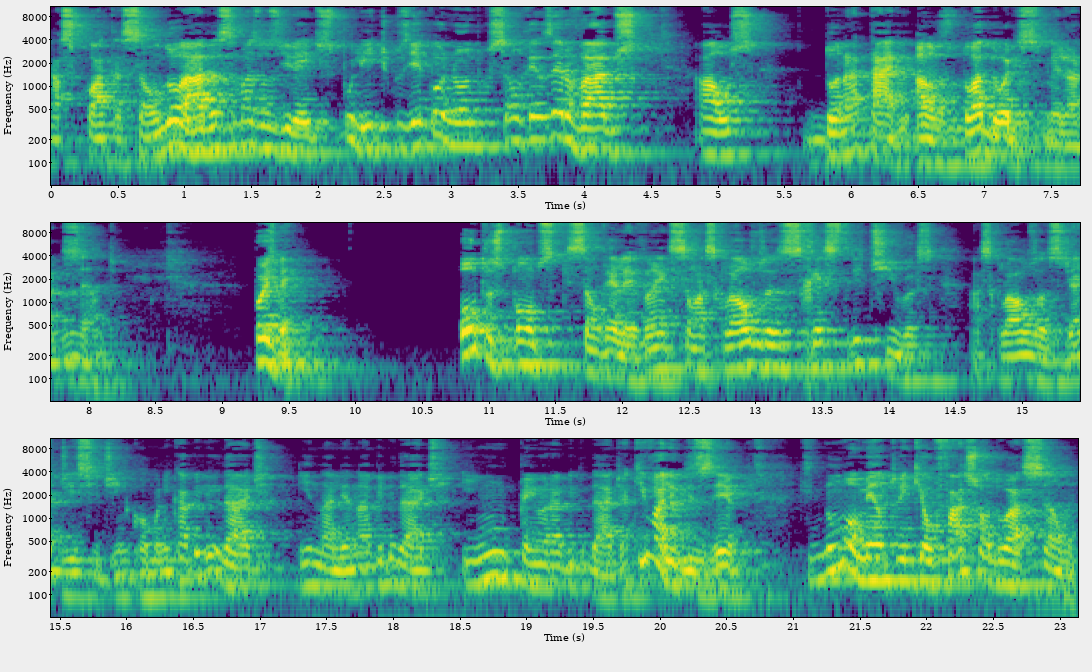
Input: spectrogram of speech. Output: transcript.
As cotas são doadas, mas os direitos políticos e econômicos são reservados aos donatários, aos doadores, melhor dizendo. Pois bem, outros pontos que são relevantes são as cláusulas restritivas, as cláusulas, já disse, de incomunicabilidade, inalienabilidade e impenhorabilidade. Aqui vale dizer que no momento em que eu faço a doação,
